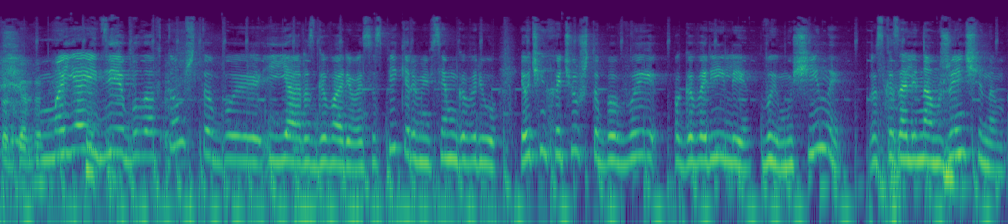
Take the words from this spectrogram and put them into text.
только. Моя идея была в том, чтобы, и я разговаривая со спикерами, всем говорю, я очень хочу, чтобы вы поговорили, вы, мужчины, рассказали нам, женщинам,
